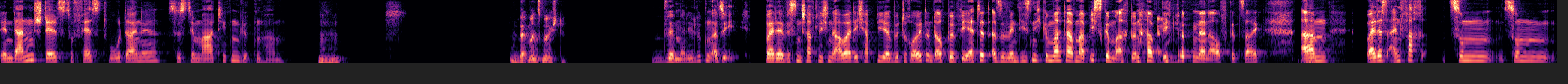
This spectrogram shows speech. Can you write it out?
Denn dann stellst du fest, wo deine Systematiken Lücken haben. Mhm. Wenn man es möchte. Wenn man die Lücken, also bei der wissenschaftlichen Arbeit, ich habe die ja betreut und auch bewertet. Also wenn die es nicht gemacht haben, habe ich es gemacht und habe die Lücken dann aufgezeigt. Ja. Ähm, weil das einfach zum, zum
